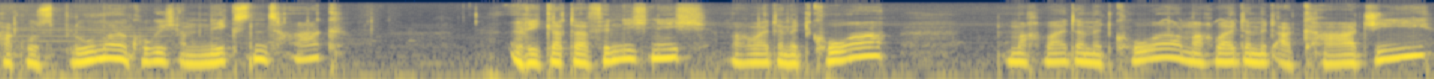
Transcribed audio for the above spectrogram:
Hakos Blume gucke ich am nächsten Tag. Rigatta finde ich nicht. Mach weiter mit Koa. Mach weiter mit Koa. Mach weiter mit Akaji.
